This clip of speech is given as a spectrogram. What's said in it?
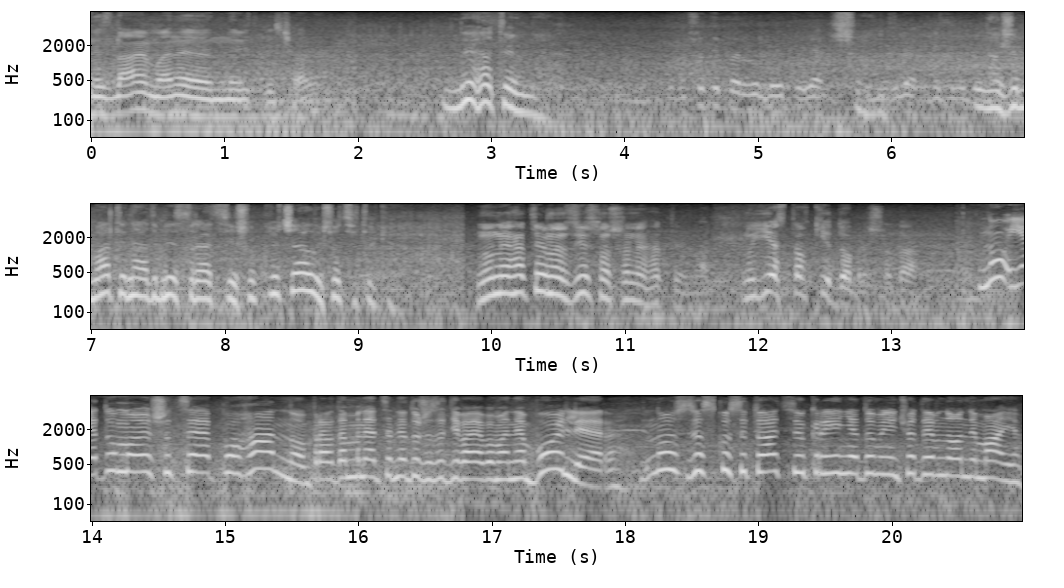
Не знаю, мене не відключали. Негативно. А що тепер робити? Як, Що? Нажимати на адміністрації, щоб включали, що це таке? Ну, негативно, звісно, що негативно. Ну, є ставки, добре, що так. Да. Ну, я думаю, що це погано. Правда, мене це не дуже задіває, бо в мене бойлер. Ну, в зв'язку з ситуацією в країні, я думаю, нічого дивного немає.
